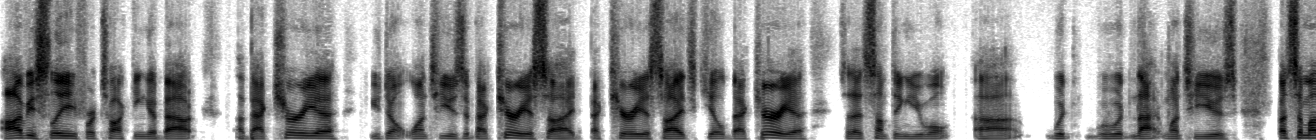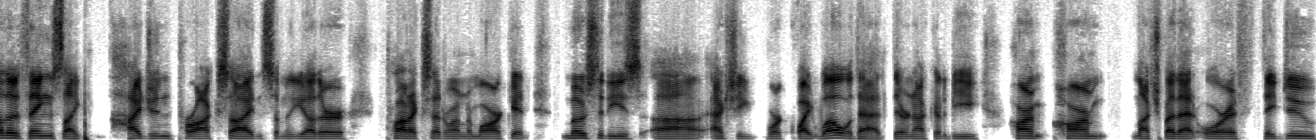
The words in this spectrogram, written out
Obviously, if we're talking about a bacteria, you don't want to use a bactericide. Bactericides kill bacteria, so that's something you won't uh, would would not want to use. But some other things like hydrogen peroxide and some of the other products that are on the market, most of these uh, actually work quite well with that. They're not going to be harm harm much by that, or if they do,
